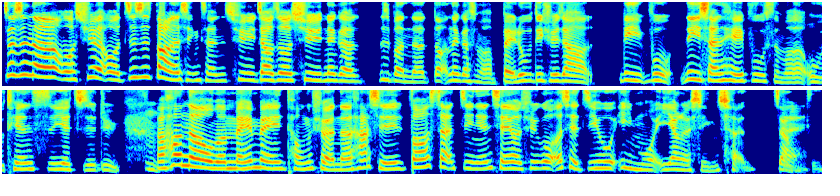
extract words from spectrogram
就是呢，我去，我就是报了行程去，叫做去那个日本的东那个什么北陆地区叫立部立山黑部什么五天四夜之旅。嗯、然后呢，我们美美同学呢，她其实不知道三几年前有去过，而且几乎一模一样的行程这样子。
